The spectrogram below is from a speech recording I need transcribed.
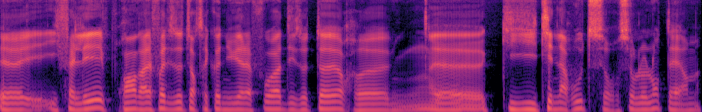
il fallait prendre à la fois des auteurs très connus, à la fois des auteurs qui tiennent la route sur, le long terme,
